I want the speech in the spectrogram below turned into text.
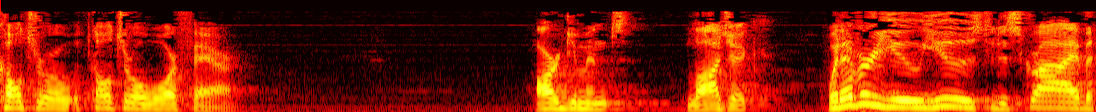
cultural, cultural warfare, argument, logic, whatever you use to describe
